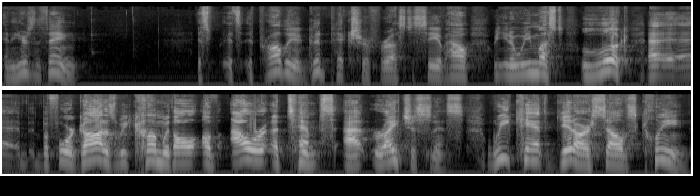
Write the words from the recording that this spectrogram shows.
And here's the thing it's, it's, it's, probably a good picture for us to see of how you know we must look at, before God as we come with all of our attempts at righteousness. We can't get ourselves clean.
